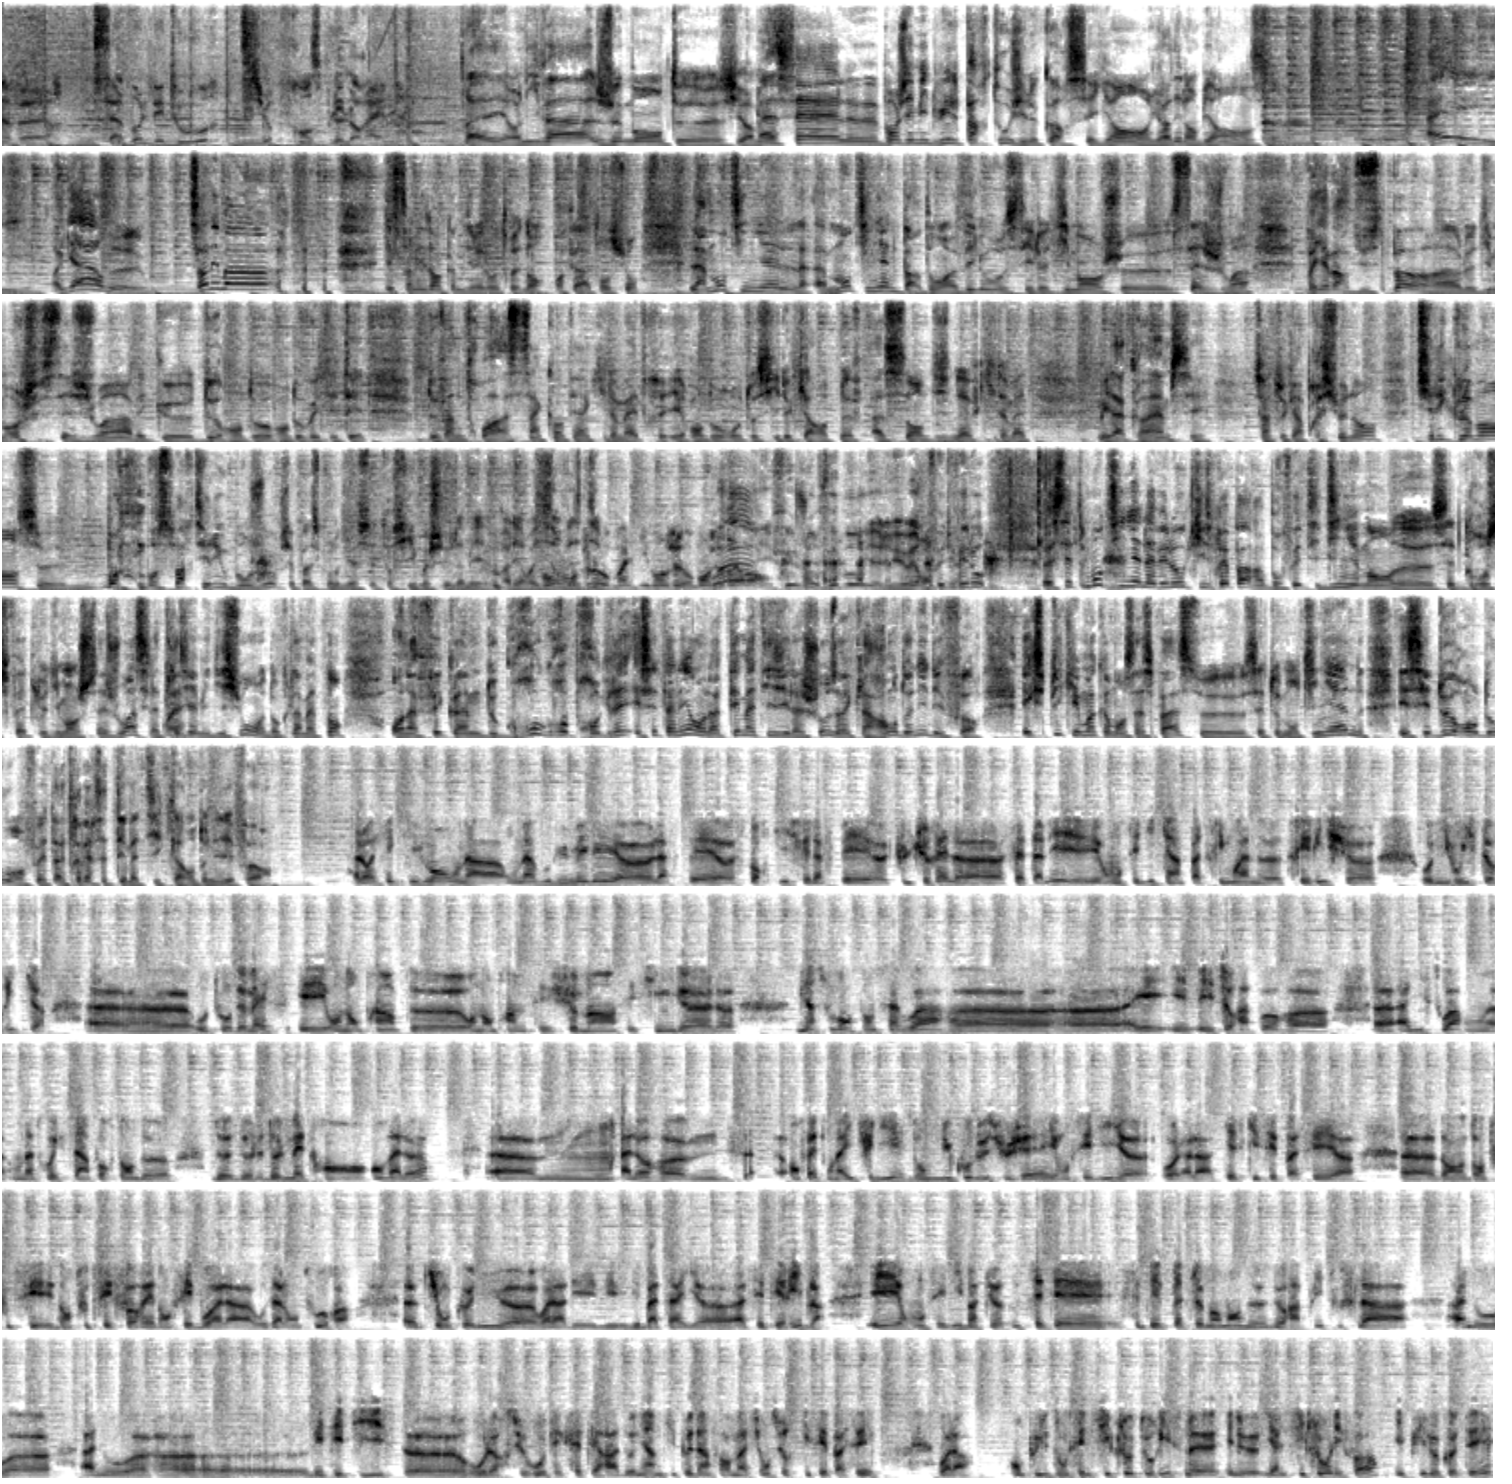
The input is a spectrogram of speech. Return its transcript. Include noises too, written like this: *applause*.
19h, ça vaut le détour sur France Bleu Lorraine. Allez, on y va. Je monte euh, sur ma selle. Bon, j'ai mis de l'huile partout. J'ai le corps saillant. Regardez l'ambiance. Hey, regarde sans les mains et sans les dents comme dirait l'autre. Non, on va faire attention. La Montignelle, à Montignenne, pardon, à vélo, c'est le dimanche euh, 16 juin. Il va y avoir du sport hein, le dimanche *laughs* 16 juin avec euh, deux randos, rando VTT de 23 à 51 km et rando route aussi de 49 à 119 km. Mais là quand même, c'est c'est un truc impressionnant. Thierry Clemence, euh, bon, *laughs* bonsoir Thierry ou bonjour, je sais pas ce qu'on dit à cette heure-ci. Moi, je sais jamais. Allez, on va dire, on va se dire- bonjour, moi je dis bonjour. Bonjour Ouais, il fait jour, il fait beau, il y a du- on fait du vélo. Euh, Cette Montignenne à vélo qui se prépare hein, pour fêter dignement euh, cette grosse fête le dimanche 16 juin, c'est la 13e édition. Donc là maintenant, on a fait quand même de gros gros progrès et cette année, on a thématisé la chose avec la randonnée des forts. Expliquez-moi comment ça se passe euh, cette Montignenne et ces deux randos en fait à travers cette thématique, la randonnée des forts. Alors effectivement, on a on a voulu mêler euh, l'aspect euh, sportif et l'aspect euh, culturel cette année. Et on s'est dit qu'il y a un patrimoine très riche au niveau historique autour de Metz. Et on emprunte on emprunte ces chemins, ces singles bien souvent sans le savoir euh, et, et- et ce rapport euh, euh, à l'histoire, on, on a trouvé que c'était important de, de, de- de le mettre en, en valeur. Euh, alors, euh, en fait, on a étudié donc du coup le sujet et on s'est dit euh, oh là là, qu'est-ce qui s'est passé dans, dans toutes ces dans toutes ces forêts, dans ces bois là aux alentours, qui ont connu voilà des, des, des batailles assez terribles. Et on s'est dit bah, que c'était c'était peut-être le moment de, rappeler tout cela à, nos à nos vététistes, euh, rouleurs sur route, etc. Donner un petit peu d'informations sur ce qui s'est passé. Voilà. En plus, donc c'est le cyclotourisme et le, il y a le cyclo, l'effort, et puis le côté,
